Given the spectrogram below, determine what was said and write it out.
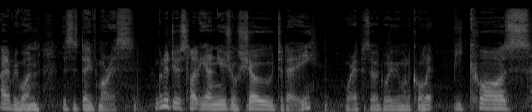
Hi everyone, this is Dave Morris. I'm going to do a slightly unusual show today, or episode, whatever you want to call it, because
